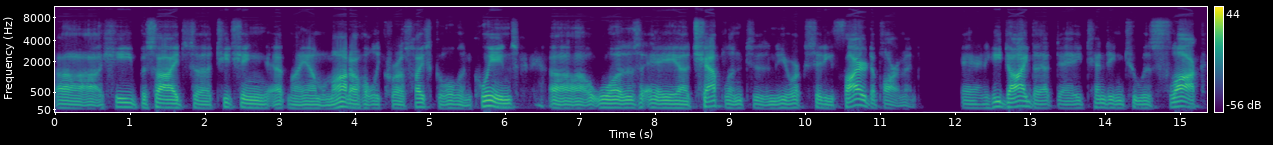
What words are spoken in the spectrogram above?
Uh, he, besides uh, teaching at my alma mater, Holy Cross High School in Queens, uh, was a uh, chaplain to the New York City Fire Department and he died that day tending to his flock.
